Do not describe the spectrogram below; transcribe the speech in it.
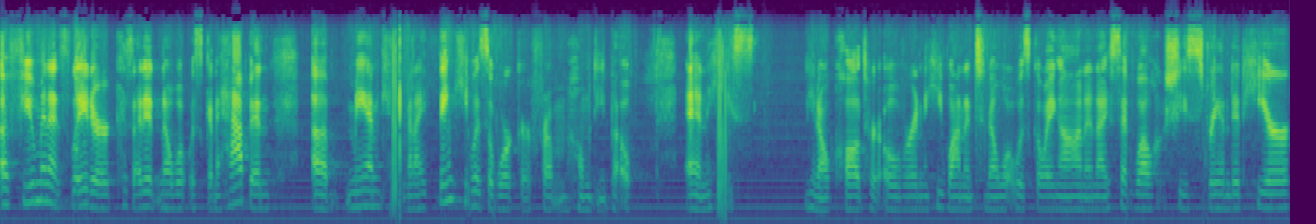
A few minutes later, because I didn't know what was going to happen, a man came and I think he was a worker from Home Depot. And he's you know, called her over and he wanted to know what was going on. And I said, Well, she's stranded here.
